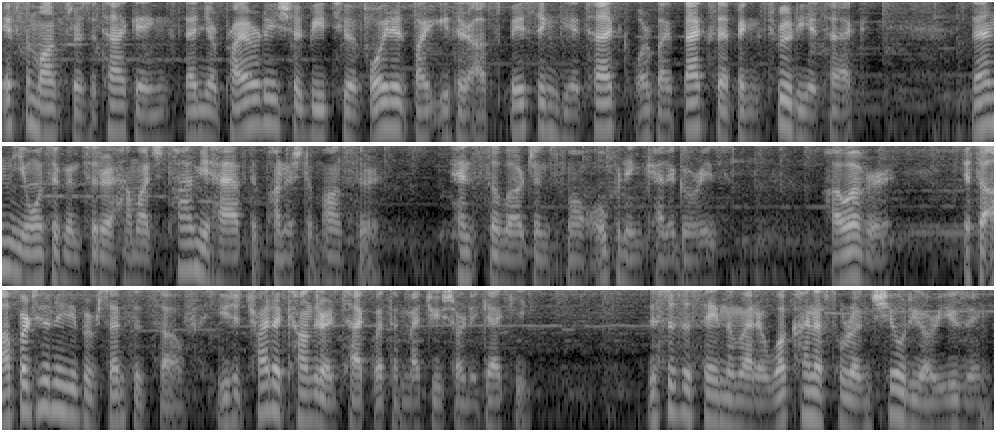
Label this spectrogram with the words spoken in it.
If the monster is attacking, then your priority should be to avoid it by either outspacing the attack or by backstepping through the attack. Then you want to consider how much time you have to punish the monster, hence the large and small opening categories. However, if the opportunity presents itself, you should try to counter attack with a Metsu Shoryugeki. This is the same no matter what kind of sword and shield you are using.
